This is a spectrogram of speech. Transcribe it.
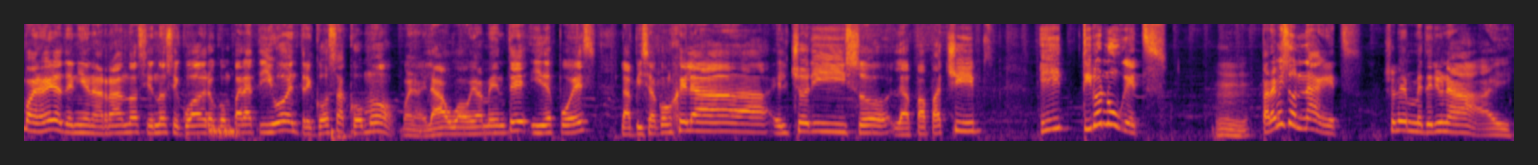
Bueno, ahí la tenía narrando, haciendo ese cuadro comparativo entre cosas como, bueno, el agua obviamente, y después la pizza congelada, el chorizo, la papa chips, y tiró nuggets. Para mí son nuggets. Yo le metería una A ahí.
